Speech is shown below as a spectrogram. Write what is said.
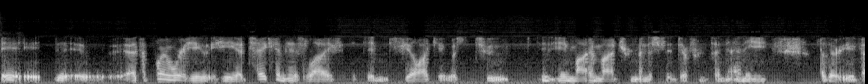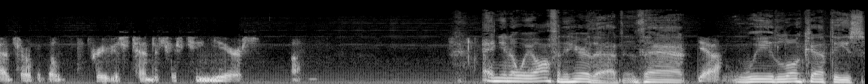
it, it, at the point where he he had taken his life, it didn't feel like it was too, in, in my mind, tremendously different than any other events over the previous ten to fifteen years. Um, and you know, we often hear that that Yeah. we look at these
